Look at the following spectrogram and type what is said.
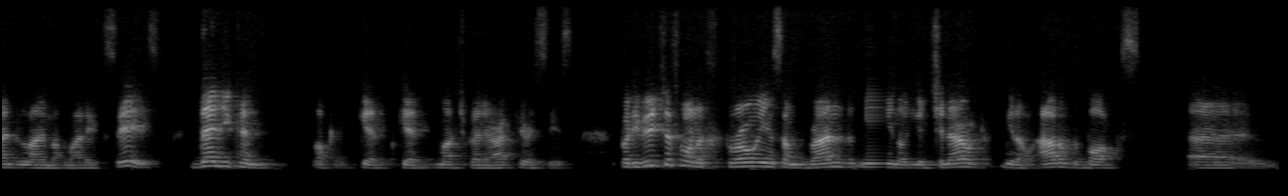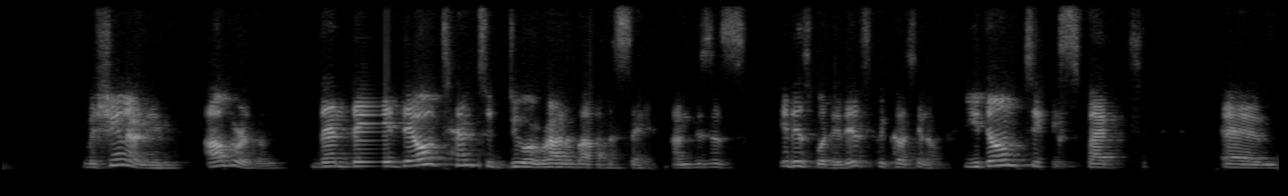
underlying mathematics is, then you can okay, get, get much better accuracies. But if you just want to throw in some random, you know, your generic, you know, out of the box uh, machine learning algorithm, then they, they all tend to do around about the same. And this is, it is what it is because, you know, you don't expect um,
